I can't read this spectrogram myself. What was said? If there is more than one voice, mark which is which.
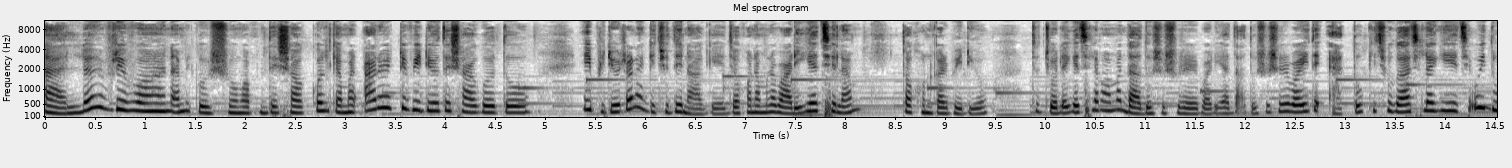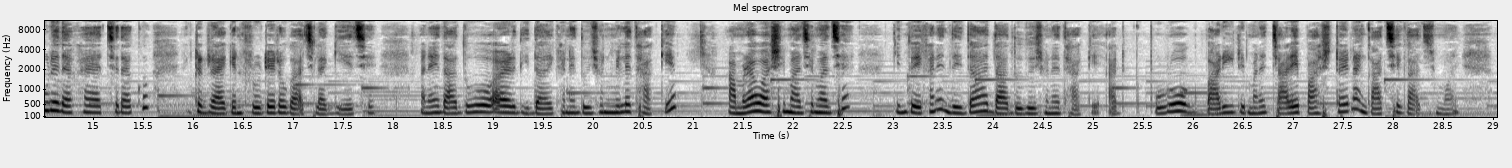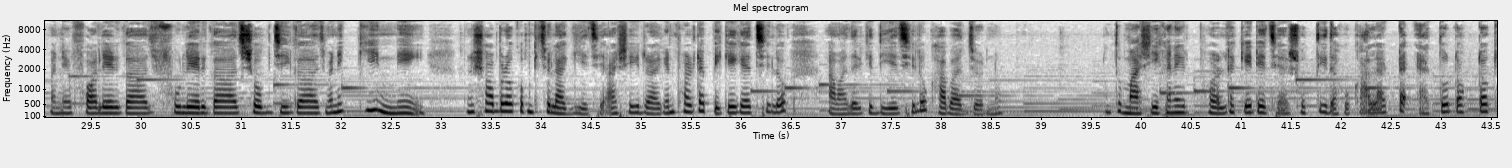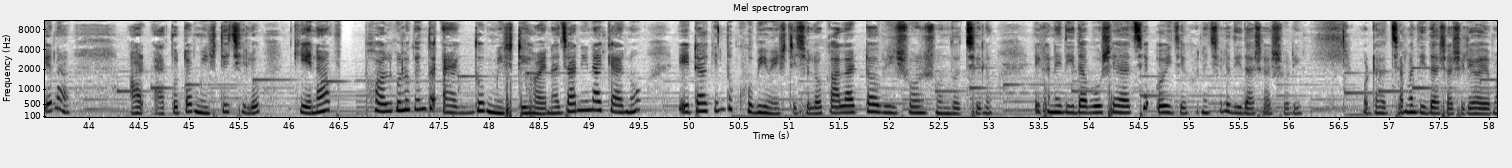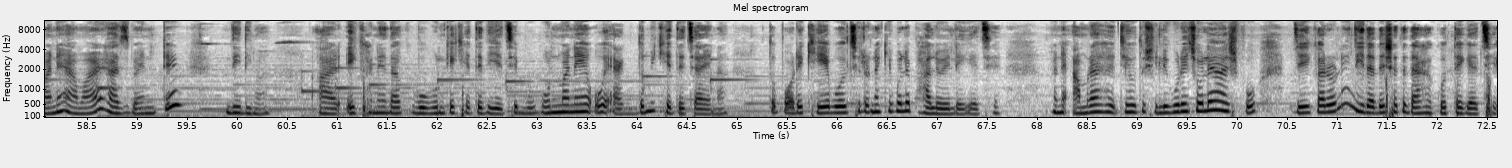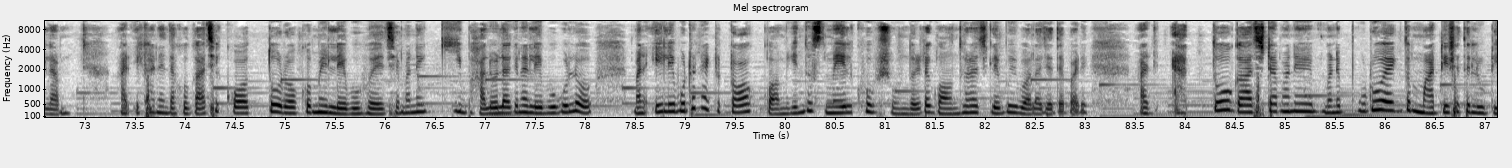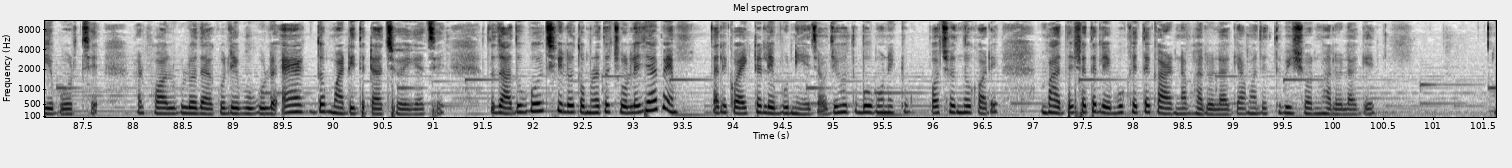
Speaker 1: Hello everyone, আমি কুসুম, আপনাদের সকলকে আমার আরও একটি ভিডিওতে স্বাগত। এই ভিডিওটা না কিছুদিন আগে, যখন আমরা বাড়ি গেছিলাম তখনকার ভিডিও। তো চলে গেছিলাম আমার দাদু শ্বশুরের বাড়ি, আর দাদু শ্বশুরের বাড়িতে এত কিছু গাছ লাগিয়েছে। ওই দূরে দেখা যাচ্ছে, দেখো, একটা ড্রাগন ফ্রুটেরও গাছ লাগিয়েছে। মানে দাদু আর দিদা এখানে দুজন মিলে থাকে, আমরাও আসি মাঝে মাঝে, কিন্তু এখানে দিদা দাদু দুজনে থাকে। আর পুরো বাড়ির মানে চারে পাঁচটায় না গাছে গাছময়। মানে ফলের গাছ, ফুলের গাছ, সবজি গাছ মানে কি নেই? মানে সব রকম কিছু লাগিয়েছে। আর সেই ড্রাগন ফলটা পেকে গেছিল, আমাদেরকে দিয়েছিল খাবার জন্য। তো মাসি এখানে ফলটা কেটেছে। আর সত্যি দেখো, কালারটা এত টকটকে না, আর এতটা মিষ্টি ছিল, কেনা ফলগুলো কিন্তু একদম মিষ্টি হয় না। জানি না কেন, এটা কিন্তু খুবই মিষ্টি ছিল। কালারটাও ভীষণ সুন্দর ছিল। এখানে দিদা বসে আছে, ওই যেখানে ছিল দিদা শাশুড়ি। ওটা হচ্ছে আমার দিদা শাশুড়ি হয় মানে আমার হাজব্যান্ডের দিদিমা। আর এখানে দেখো বুবনকে খেতে দিয়েছে। বুবন মানে ও একদমই খেতে চায় না। তো পরে খেয়ে বলছিল নাকি বলে ভালোই লেগেছে। মানে আমরা যেহেতু শিলিগুড়ি চলে আসব, যেই কারণে দিদাদের সাথে দেখা করতে গেছিলাম। আর এখানে দেখো গাছে কত রকমের লেবু হয়েছে। মানে কি ভালো লাগে না লেবুগুলো? মানে এই লেবুটা না একটু টক কম, কিন্তু স্মেল খুব সুন্দর। এটা গন্ধরাজ লেবুই বলা যেতে পারে। আর এত গাছটা মানে মানে পুরো একদম মাটির সাথে লুটিয়ে পড়ছে। আর ফলগুলো দেখো, লেবুগুলো একদম মাটিতে টাচ হয়ে গেছে। তো দাদু বলছিল, তোমরা তো চলে যাবে? তাহলে কয়েকটা লেবু নিয়ে যাও। যেহেতু বোবন একটু পছন্দ করে, ভাতের সাথে লেবু খেতে কার না ভালো লাগে? আমাদের তো ভীষণ ভালো লাগে।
